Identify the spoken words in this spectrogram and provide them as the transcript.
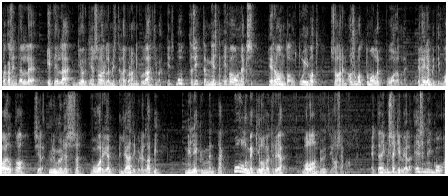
takaisin tälle Etelä-Georgian saarelle, mistä aikoinaan niin lähtivätkin. Mutta sitten miesten epäonneksi he rantautuivat saaren asumattomalle puolelle, ja heidän piti vaeltaa siellä kylmyydessä, vuorien ja jäätiköiden läpi 43 kilometriä valaanpyyntiasemalle. Että niinku sekin vielä. Ensin niinku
